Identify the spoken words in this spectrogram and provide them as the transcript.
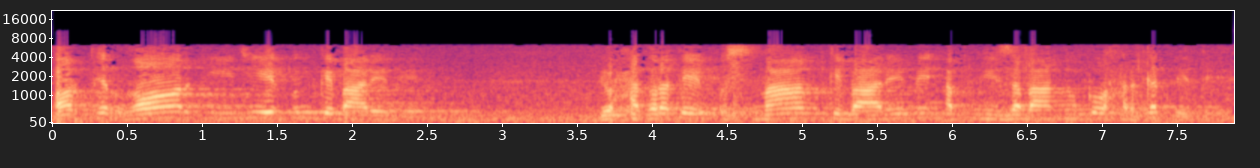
اور پھر غور کیجیے ان کے بارے میں، جو حضرت عثمان کے بارے میں اپنی زبانوں کو حرکت دیتے ہیں۔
